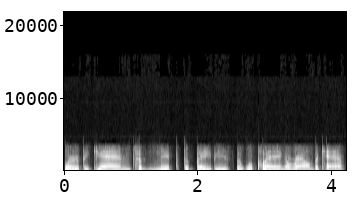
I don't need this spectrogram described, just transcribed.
where it began to nip the babies that were playing around the camp,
